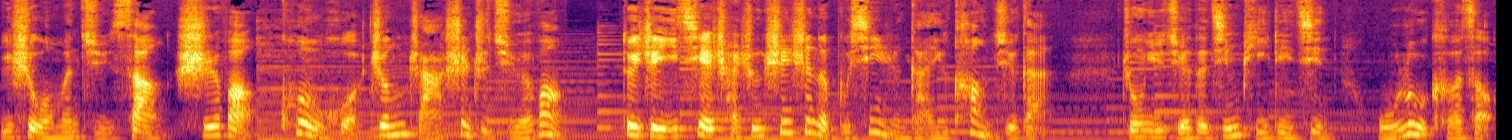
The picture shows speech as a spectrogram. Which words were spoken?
于是我们沮丧、失望、困惑、挣扎，甚至绝望，对这一切产生深深的不信任感与抗拒感，终于觉得筋疲力尽，无路可走。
